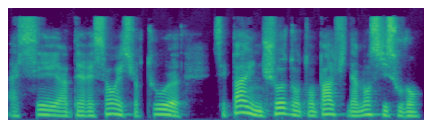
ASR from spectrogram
assez intéressant et surtout, euh, ce n'est pas une chose dont on parle finalement si souvent.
